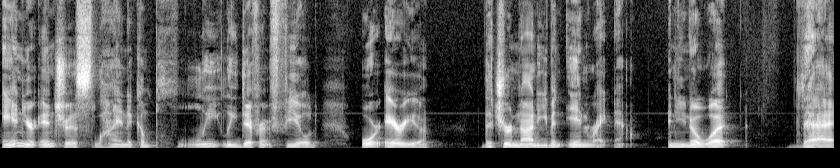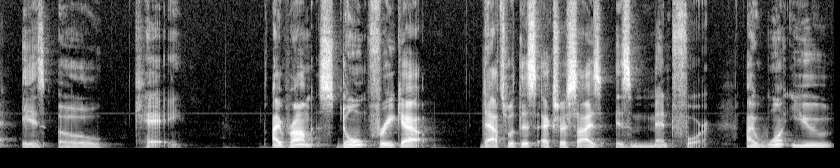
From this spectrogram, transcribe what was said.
and your interests lie in a completely different field or area that you're not even in right now. And you know what? That is okay. I promise, don't freak out. That's what this exercise is meant for. I want you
